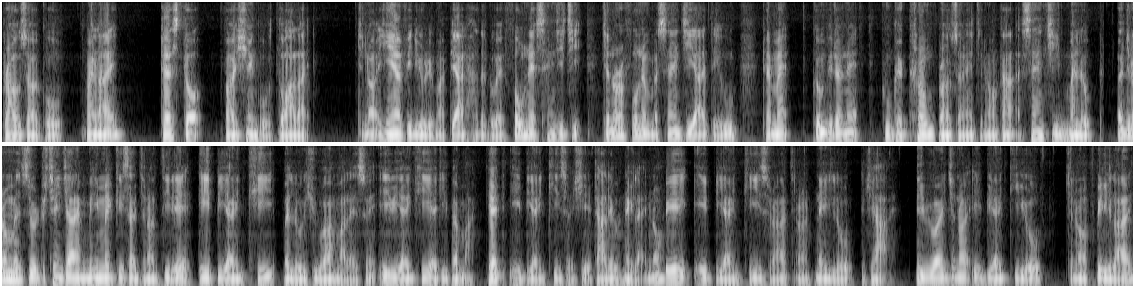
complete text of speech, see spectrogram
browser ကိုဖွင့်လိုက် desktop version ကိုသွားလိုက် ကျွန်တော်အရင်ကဗီဒီယိုတွေမှာပြထားသလိုပဲဖုန်းနဲ့ဆန်းကြည့်ကြည့်ကျွန်တော်တို့ဖုန်းနဲ့မဆန်းကြည့်ရသေးဘူးဒါပေမဲ့ကွန်ပျူတာနဲ့ Google Chrome browser နဲ့ကျွန်တော်ကအဆန်းကြည့်မလို့အဲကျွန်တော်မစ်ဆိုတစ်ချိန်ကြာရင် main မဲ့ကိစ္စကျွန်တော်သိတယ် API key ဘယ်လိုယူရမှာလဲဆိုရင် API key ရဲ့ဒီဘက်မှာ get API key ဆိုရှိတယ်ဒါလေးကိုနှိပ်လိုက်နော် create API key ဆိုတာကျွန်တော်နှိပ်လို့ရတယ်နှိပ်ပြီးတော့ကျွန်တော် API key ကိုကျွန်တော်ပေးလိုက်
